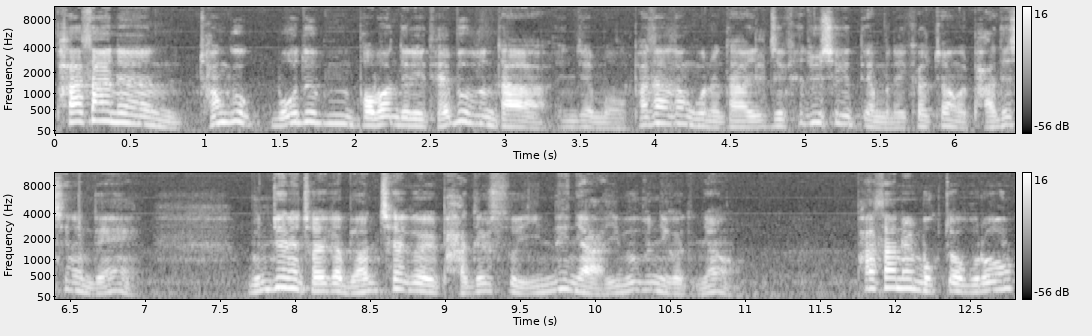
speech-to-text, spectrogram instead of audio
파산은 전국 모든 법원들이 대부분 다 이제 뭐 파산 선고는 다 일찍 해주시기 때문에 결정을 받으시는데 문제는 저희가 면책을 받을 수 있느냐 이 부분이거든요. 파산을 목적으로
